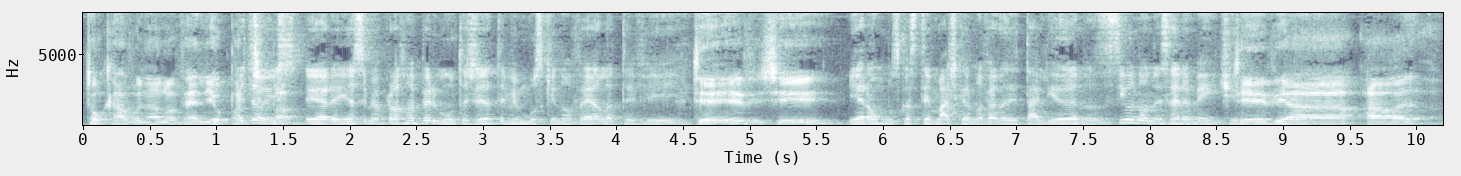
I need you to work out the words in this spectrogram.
tocavam na novela e eu participava. Então, isso era essa minha próxima pergunta. Você já teve música em novela? Teve. Teve, sim. E eram músicas temáticas novelas italianas, assim ou não necessariamente? Teve a, a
